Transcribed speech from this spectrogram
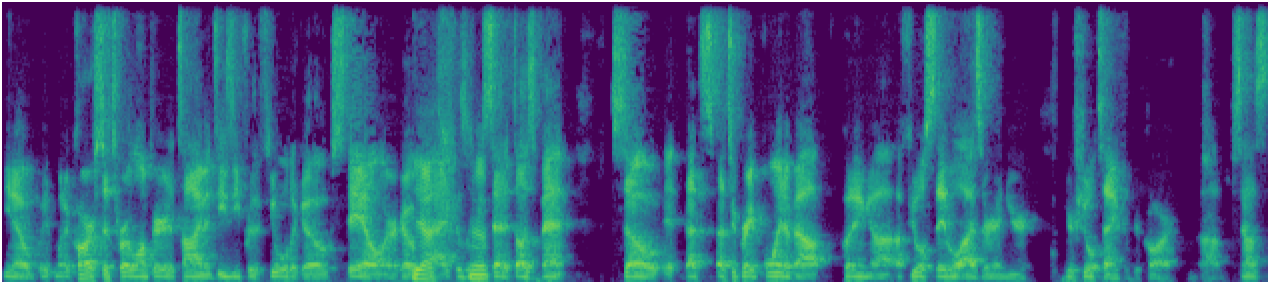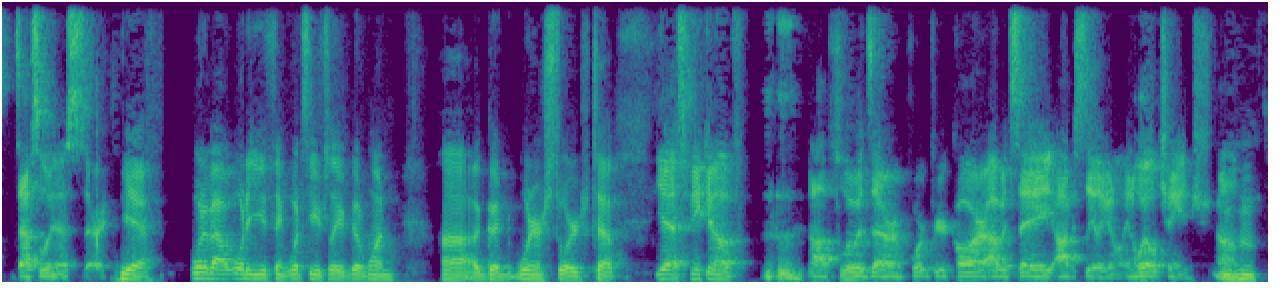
you know it- when a car sits for a long period of time, it's easy for the fuel to go stale or go Yes. bad because, like you said, it does vent. So it, that's that's a great point about putting a, a fuel stabilizer in your your fuel tank of your car. Um, sounds it's absolutely necessary. Yeah. What about what do you think? What's usually a good one? Uh, a good winter storage tip. Yeah, speaking of uh, fluids that are important for your car, I would say obviously like an, oil change. Um, Mhm.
